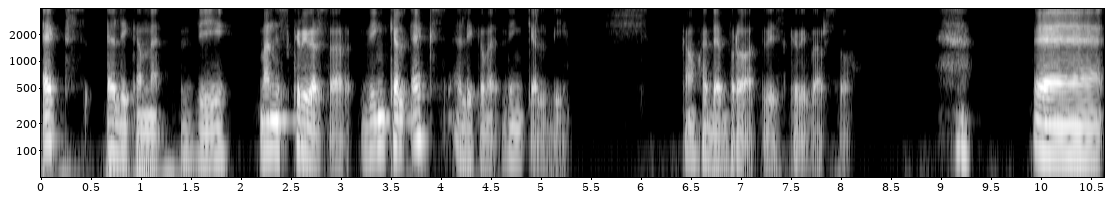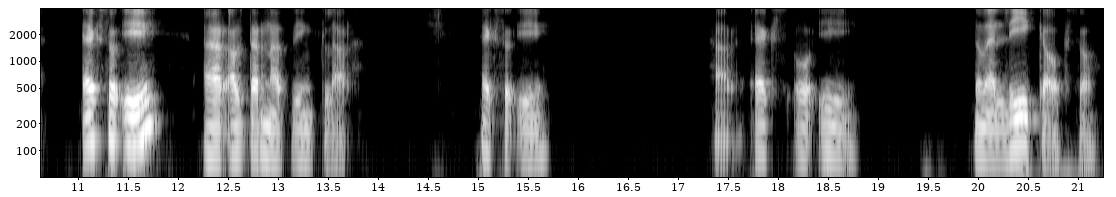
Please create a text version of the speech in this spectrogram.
X är lika med V. Man skriver så här, vinkel X är lika med vinkel V. Kanske det är bra att vi skriver så. Eh, X och Y är alternatvinklar. X och Y. Här, X och Y. De är lika också.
